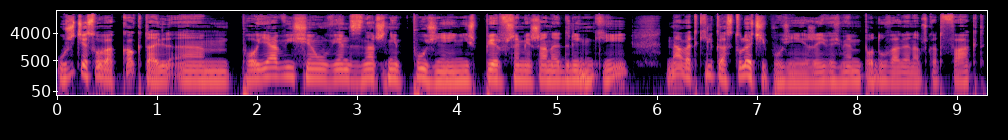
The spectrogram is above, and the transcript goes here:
Użycie słowa koktajl um, pojawi się więc znacznie później niż pierwsze mieszane drinki, nawet kilka stuleci później, jeżeli weźmiemy pod uwagę na przykład fakt,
